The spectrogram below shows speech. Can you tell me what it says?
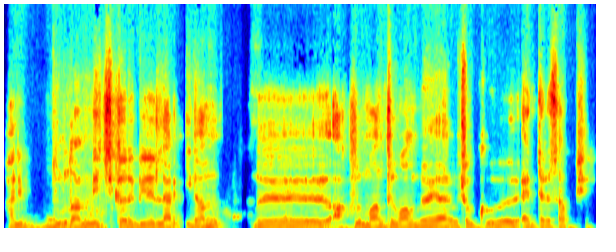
Hani buradan ne çıkarabilirler inan e, aklım mantığım almıyor yani. Bu çok e, enteresan bir şey.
